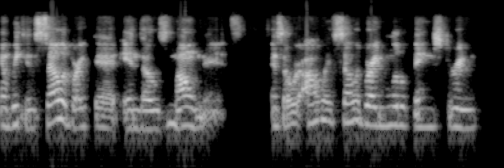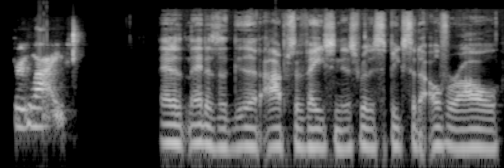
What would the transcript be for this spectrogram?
and we can celebrate that in those moments. And so we're always celebrating little things through through life. That is, that is a good observation. This really speaks to the overall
